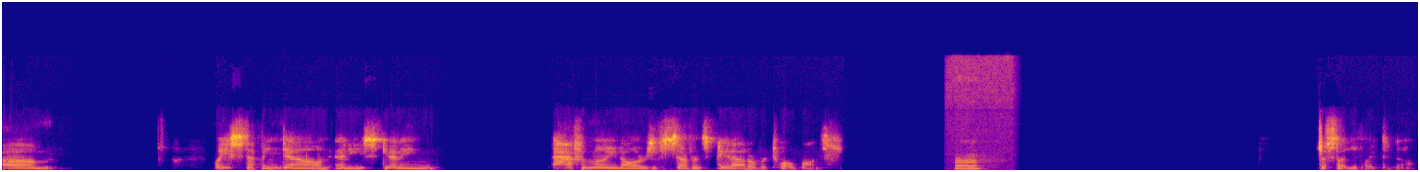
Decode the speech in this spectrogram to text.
Um, well, he's stepping down and he's getting half a million dollars of severance paid out over twelve months. Huh. Just thought you'd like to know.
